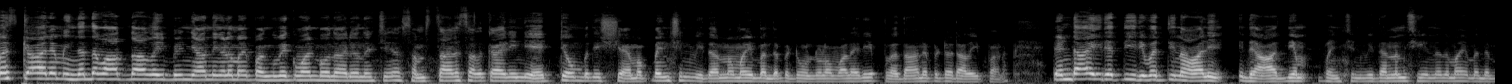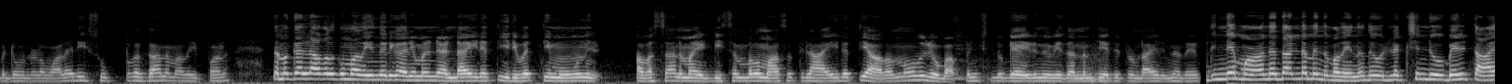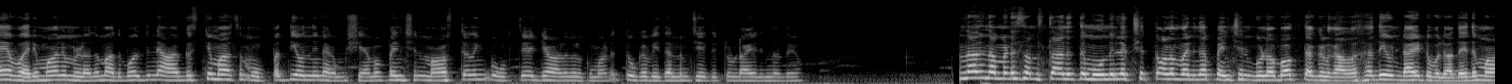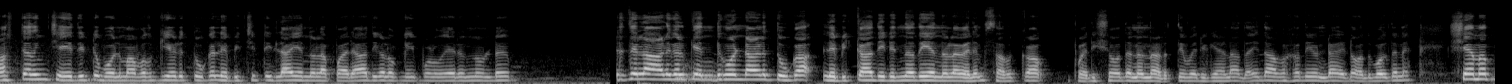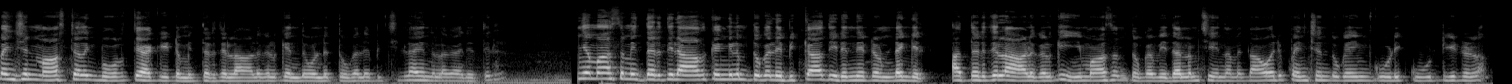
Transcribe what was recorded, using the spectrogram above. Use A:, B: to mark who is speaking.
A: നമസ്കാരം. ഇന്നത്തെ വാർത്താ ഞാൻ നിങ്ങളുമായി പങ്കുവെക്കുവാൻ പോകുന്ന കാര്യം എന്ന് വെച്ച് കഴിഞ്ഞാൽ സംസ്ഥാന സർക്കാരിന്റെ ഏറ്റവും പുതിയ ക്ഷേമ പെൻഷൻ വിതരണവുമായി ബന്ധപ്പെട്ടുകൊണ്ടുള്ള വളരെ പ്രധാനപ്പെട്ട ഒരു അറിയിപ്പാണ്. രണ്ടായിരത്തി ഇരുപത്തിനാലിൽ ഇത് ആദ്യം പെൻഷൻ വിതരണം ചെയ്യുന്നതുമായി ബന്ധപ്പെട്ടുകൊണ്ടുള്ള വളരെ സുപ്രധാന അറിയിപ്പാണ്. നമുക്കെല്ലാവർക്കും അറിയുന്ന ഒരു കാര്യമാണ്. രണ്ടായിരത്തി ഇരുപത്തി മൂന്നിൽ അവസാനമായി ഡിസംബർ മാസത്തിൽ ആയിരത്തി അറുന്നൂറ് രൂപ പെൻഷൻ തുകയായിരുന്നു വിതരണം ചെയ്തിട്ടുണ്ടായിരുന്നത്. അതിന്റെ മാനദണ്ഡം എന്ന് പറയുന്നത് ഒരു ലക്ഷം രൂപയിൽ താഴെ വരുമാനമുള്ളതും അതുപോലെ തന്നെ ആഗസ്റ്റ് മാസം മുപ്പത്തി ഒന്നിനകം ക്ഷേമ പെൻഷൻ മാസ്റ്ററിംഗ് പൂർത്തിയാക്കിയ ആളുകൾക്കുമാണ് തുക വിതരണം ചെയ്തിട്ടുണ്ടായിരുന്നത്. എന്നാൽ നമ്മുടെ സംസ്ഥാനത്ത് മൂന്ന് ലക്ഷത്തോളം വരുന്ന പെൻഷൻ ഗുണഭോക്താക്കൾക്ക് അർഹതയുണ്ടായിട്ട് പോലും അതായത് മാസ്റ്ററിംഗ് ചെയ്തിട്ട് പോലും അവർക്ക് ഈ ഒരു തുക ലഭിച്ചിട്ടില്ല എന്നുള്ള പരാതികളൊക്കെ ഇപ്പോൾ ഉയരുന്നുണ്ട്. ഇത്തരത്തിലുള്ള ആളുകൾക്ക് എന്തുകൊണ്ടാണ് തുക ലഭിക്കാതിരുന്നത് എന്നുള്ള കാര്യം സർക്കാർ പരിശോധന നടത്തി വരികയാണ്. അതായത് അർഹതയുണ്ടായിട്ടും അതുപോലെ തന്നെ ക്ഷേമ പെൻഷൻ മാസ്റ്ററിംഗ് പൂർത്തിയാക്കിയിട്ടും ഇത്തരത്തിലുള്ള ആളുകൾക്ക് എന്തുകൊണ്ട് തുക ലഭിച്ചില്ല എന്നുള്ള കാര്യത്തിൽ കഴിഞ്ഞ മാസം ഇത്തരത്തിൽ ആർക്കെങ്കിലും തുക ലഭിക്കാതിരുന്നിട്ടുണ്ടെങ്കിൽ അത്തരത്തിലുള്ള ആളുകൾക്ക് ഈ മാസം തുക വിതരണം ചെയ്യുന്ന സമയത്ത് ആ ഒരു പെൻഷൻ തുകയും കൂടി കൂട്ടിയിട്ടുള്ള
